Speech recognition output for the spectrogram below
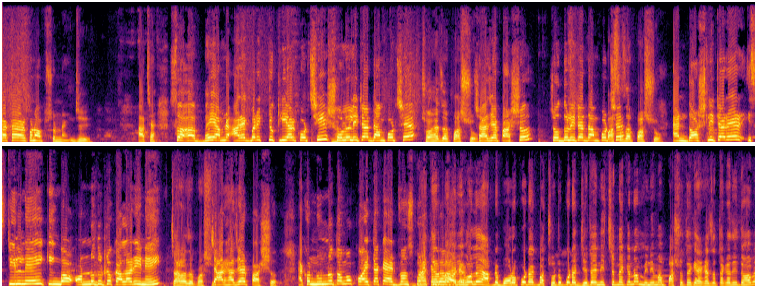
রাখার আর কোনো অপশন নাই। জি। আচ্ছা সো ভাই আমরা আরেকবার একটু ক্লিয়ার করছি। হ্যাঁ। ষোলো লিটার দাম পড়ছে? ছয় হাজার পাঁচশো। ছয় হাজার পাঁচশো। চোদ্দ লিটার দাম পড়ছে? পাঁচশো। অ্যান্ড দশ লিটারের স্টিল নেই কিংবা অন্য দুটো কালারই নেই? চার হাজার পাঁচশো। চার হাজার পাঁচশো। এখন ন্যূনতম কয় টাকা অ্যাডভান্স করে কীভাবে হলে আপনি বড় প্রোডাক্ট বা ছোট প্রোডাক্ট যেটাই নিচ্ছেন না কেন মিনিমাম পাঁচশো থেকে এক হাজার টাকা দিতে হবে।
